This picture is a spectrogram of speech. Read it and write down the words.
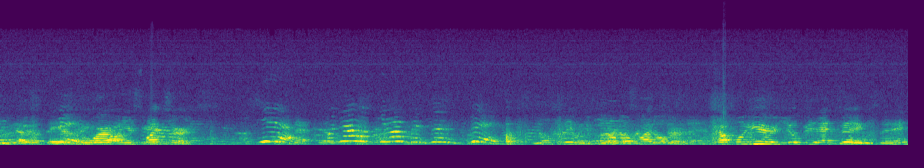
is this stay up. big. You wear it on your sweatshirts. Yeah, but now the office is this big. You'll see when you put on those sweatshirts. Couple years, you'll be that big, see?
